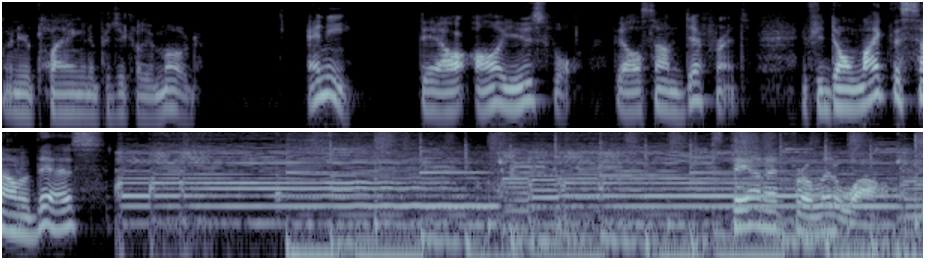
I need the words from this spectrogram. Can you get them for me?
when you're playing in a particular mode? Any. They are all useful. They all sound different. If you don't like the sound of this, stay on it for a little while.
